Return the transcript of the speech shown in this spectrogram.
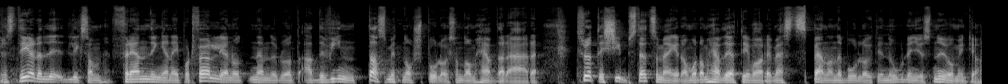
presenterade li- liksom förändringarna i portföljen och nämnde då att Advinta som ett norskt bolag som de hävdar är, jag tror att det är Schibsted som äger dem och de hävdar att det var det mest spännande bolaget i Norden just nu om inte jag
